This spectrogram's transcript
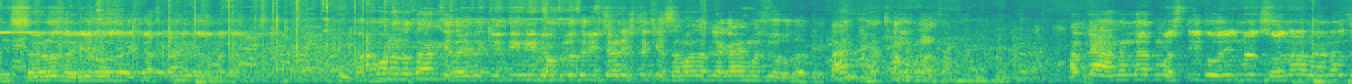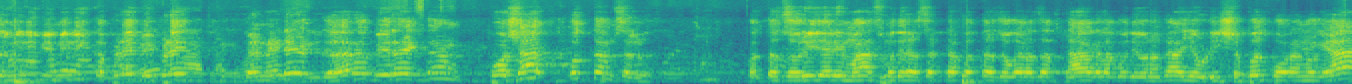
हे सगळं घरी रोज आहे का? ताण घेऊ नका. पण कोणाचा ताण घेता? येतं किती नीट डोकलं तरी चाळीस टक्के समाज आपल्या काय मजूर होतात ताण घ्या कोणाचा आपल्या आनंदात मस्ती ओरिजिनल सोना नाना जमिनी बिमिनी कपडे बिपडे ब्रँडेड घर बिर एकदम पोशाख उत्तम सगळं. फक्त चोरी झाली मांस मदिरा सट्टा पत्ता जोगाराचा दाग लागू देऊ नका. एवढी शपथ पोरांनो घ्या.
